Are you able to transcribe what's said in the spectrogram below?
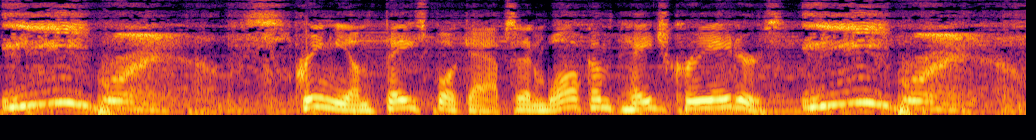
eBrandz. Premium Facebook apps and welcome page creators. eBrandz.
